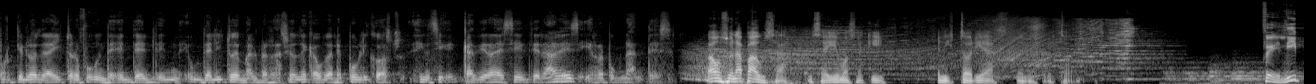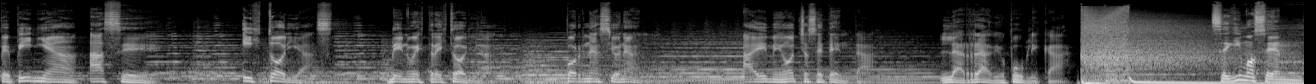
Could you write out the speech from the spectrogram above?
Porque lo delito no fue un, delito de malversación de caudales públicos en cantidades literales y repugnantes. Vamos a una pausa y seguimos aquí en Historias de nuestra historia. Felipe Piña hace Historias de nuestra historia por Nacional AM870, la radio pública. Seguimos en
